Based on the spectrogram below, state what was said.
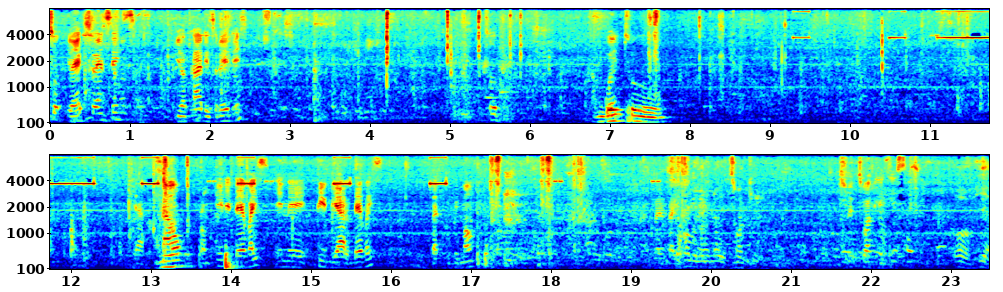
So, Your Excellency, your card is ready. So, I'm going to Yeah. Now, from any device, any PVR device that could be mounted. So how will I know it's working? So it's working. Oh, here.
